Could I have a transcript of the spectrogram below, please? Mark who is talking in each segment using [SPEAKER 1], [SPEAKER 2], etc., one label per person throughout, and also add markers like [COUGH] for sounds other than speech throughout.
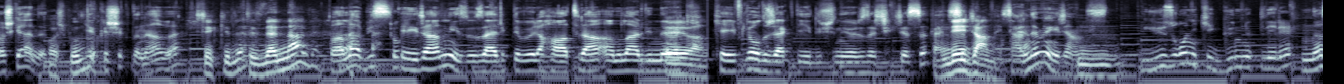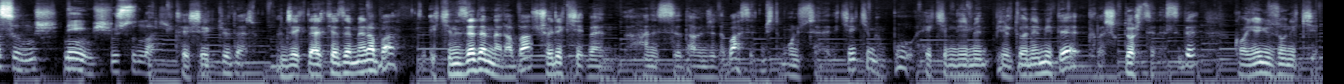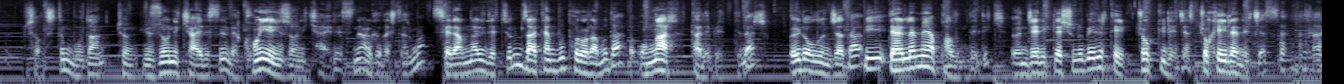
[SPEAKER 1] Hoş geldin.
[SPEAKER 2] Hoş bulduk.
[SPEAKER 1] Yakışıklı ne haber?
[SPEAKER 2] Teşekkürler. Sizden ne haber?
[SPEAKER 1] Vallahi biz çok heyecanlıyız. Özellikle böyle hatıra anılar dinlemek
[SPEAKER 2] Eyvallah.
[SPEAKER 1] keyifli olacak diye düşünüyoruz açıkçası.
[SPEAKER 2] Ben de heyecanlıyım.
[SPEAKER 1] Sen de mi heyecanlısın?
[SPEAKER 2] Hmm.
[SPEAKER 1] 112 günlükleri nasılmış, neymiş? Buyursunlar.
[SPEAKER 2] Teşekkürler. Öncelikle herkese merhaba. İkinize de merhaba. Şöyle ki ben hani size daha önce de bahsetmiştim 13 senelik hekimim. Bu hekimliğimin bir dönemi de yaklaşık 4 senesi de Konya 112 çalıştım. Buradan tüm 112 ailesine ve Konya 112 ailesine arkadaşlarıma selamlar iletiyorum. Zaten bu programı da onlar talep ettiler. Öyle olunca da bir derleme yapalım dedik. Öncelikle şunu belirteyim. Çok güleceğiz, çok eğleneceğiz.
